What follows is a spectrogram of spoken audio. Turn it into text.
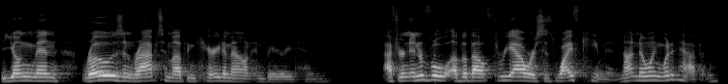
The young men rose and wrapped him up and carried him out and buried him. After an interval of about three hours, his wife came in, not knowing what had happened.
